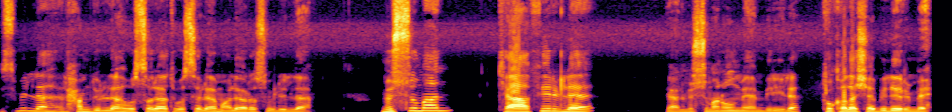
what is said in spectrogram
Bismillah, elhamdülillah ve salatu ve selamu ala Resulillah. Müslüman kafirle yani Müslüman olmayan biriyle tokalaşabilir mi?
